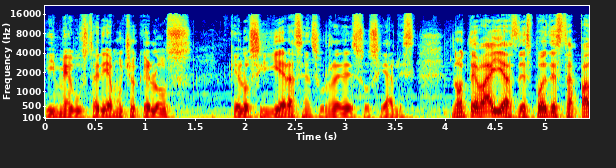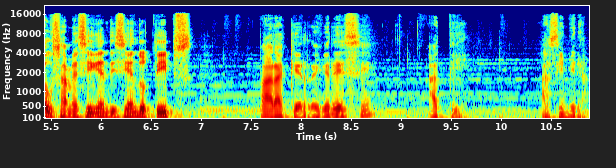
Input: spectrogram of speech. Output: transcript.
y me gustaría mucho que los que los siguieras en sus redes sociales. No te vayas, después de esta pausa me siguen diciendo tips para que regrese a ti. Así mira.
